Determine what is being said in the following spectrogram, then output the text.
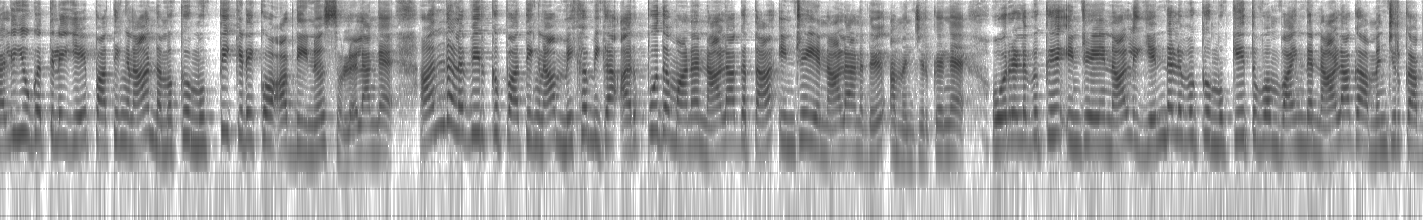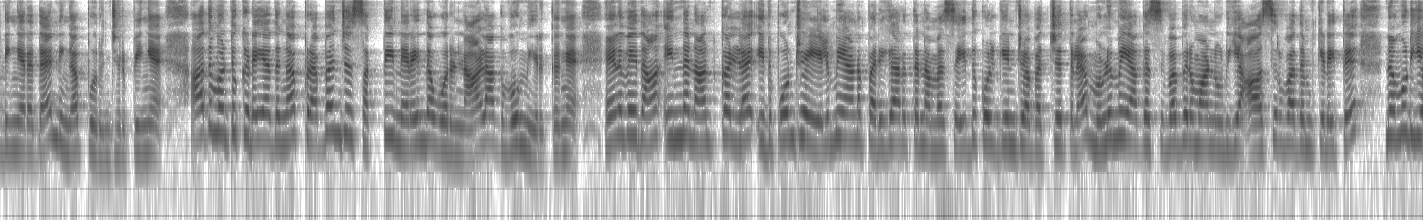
கலியுகத்திலேயே பார்த்து பார்த்தீங்கன்னா நமக்கு முக்தி கிடைக்கும் அப்படின்னு சொல்லலாங்க. அந்த அளவிற்கு பார்த்தீங்கன்னா மிக மிக அற்புதமான நாளாகத்தான் இன்றைய நாளானது அமைஞ்சிருக்குங்க. ஓரளவுக்கு இன்றைய நாள் எந்த அளவுக்கு முக்கியத்துவம் வாய்ந்த நாளாக அமைஞ்சிருக்கு அப்படிங்கிறத நீங்கள் புரிஞ்சிருப்பீங்க. அது மட்டும் கிடையாதுங்க பிரபஞ்ச சக்தி நிறைந்த ஒரு நாளாகவும் இருக்குங்க. எனவே தான் இந்த நாட்களில் இது போன்ற எளிமையான பரிகாரத்தை நம்ம செய்து கொள்கின்ற பட்சத்தில் முழுமையாக சிவபெருமானுடைய ஆசிர்வாதம் கிடைத்து நம்முடைய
